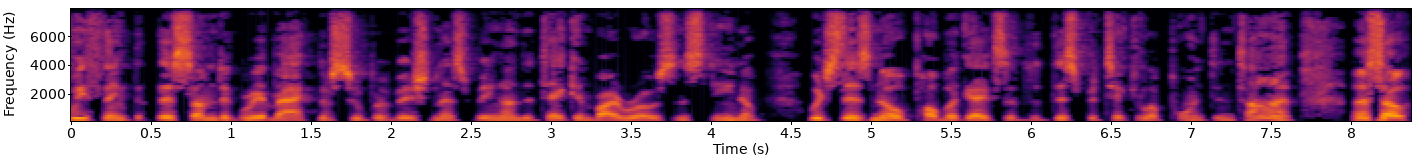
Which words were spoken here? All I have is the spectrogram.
we think that there's some degree of active supervision that's being undertaken by Rosenstein, of which there's no public exit at this particular point in time. Uh, so,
